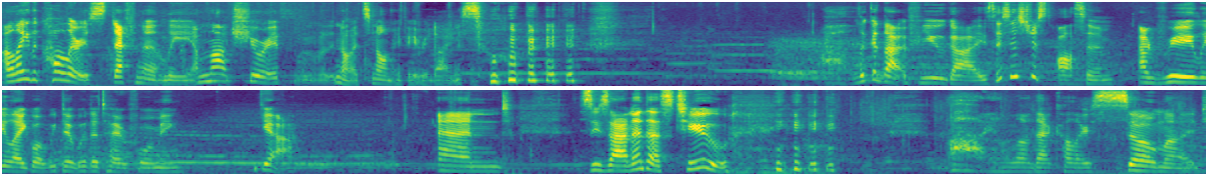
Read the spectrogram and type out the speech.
I like the colors, definitely. I'm not sure if... No, it's not my favorite dinosaur. oh, look at that view, guys. This is just awesome. I really like what we did with the terraforming. Yeah. And Susanna does too. oh, I love that color so much.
